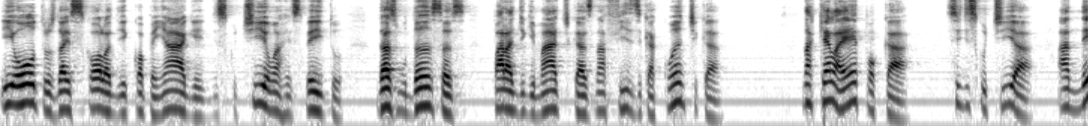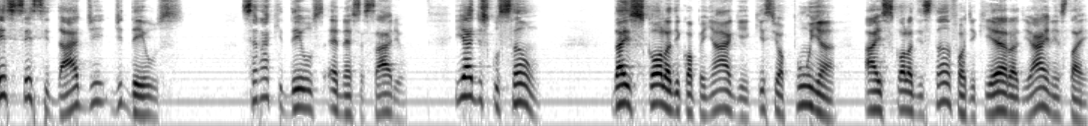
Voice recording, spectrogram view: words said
e outros da escola de Copenhague discutiam a respeito das mudanças paradigmáticas na física quântica. Naquela época se discutia a necessidade de Deus Será que Deus é necessário? E a discussão da escola de Copenhague, que se opunha à escola de Stanford, que era de Einstein.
